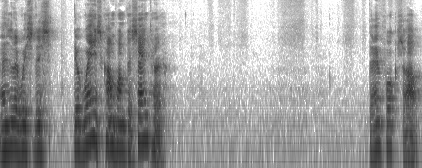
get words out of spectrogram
And with this, the wings come from the center. Then focus out.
